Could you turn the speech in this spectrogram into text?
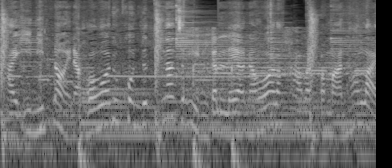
ไทยอีนิดหน่อยนะเพราะว่าทุกคนน่าจะเห็นกันแล้วนะว่าราคามันประมาณเท่าไหร่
